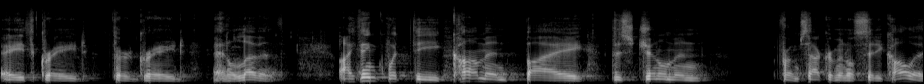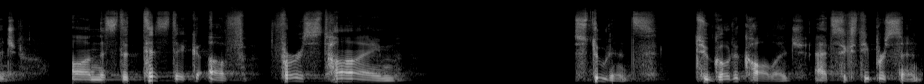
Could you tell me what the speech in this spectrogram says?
eighth grade, third grade, and 11th. I think what the comment by this gentleman from Sacramento City College on the statistic of first-time students to go to college at 60%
